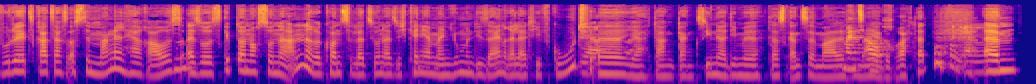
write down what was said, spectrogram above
wo du jetzt gerade sagst, aus dem Mangel heraus, mhm. also es gibt auch noch so eine andere Konstellation. Also ich kenne ja mein Human Design relativ gut. Ja, äh, ja dank, dank Sina, die mir das Ganze mal näher gebracht hat. ja. ähm,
